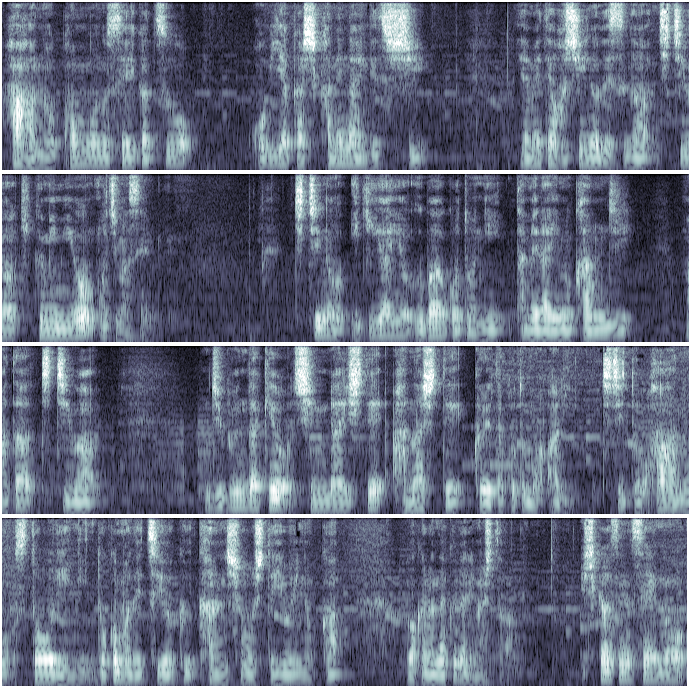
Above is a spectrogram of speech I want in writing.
母の今後の生活を脅かしかねないですしやめてほしいのですが父は聞く耳を持ちません。父の生きがいを奪うことにためらいも感じまた父は自分だけを信頼して話してくれたこともあり父と母のストーリーにどこまで強く干渉してよいのかわからなくなりました。石川先生の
